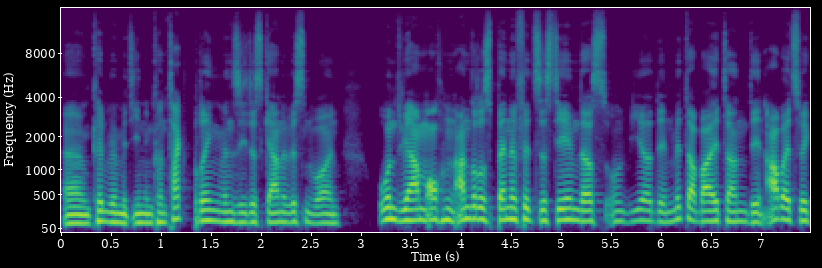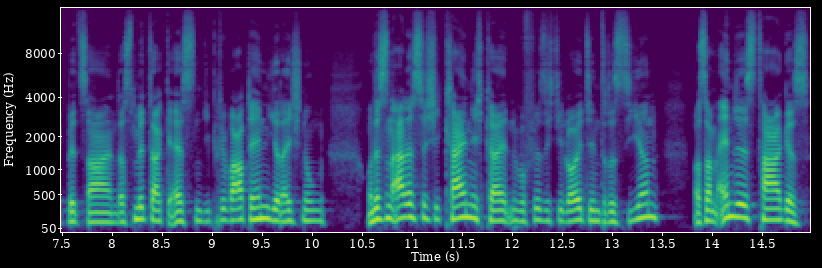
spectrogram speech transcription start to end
äh, können wir mit ihnen in Kontakt bringen, wenn sie das gerne wissen wollen. Und wir haben auch ein anderes Benefitsystem, dass wir den Mitarbeitern den Arbeitsweg bezahlen, das Mittagessen, die private Handyrechnung. Und das sind alles solche Kleinigkeiten, wofür sich die Leute interessieren, was am Ende des Tages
